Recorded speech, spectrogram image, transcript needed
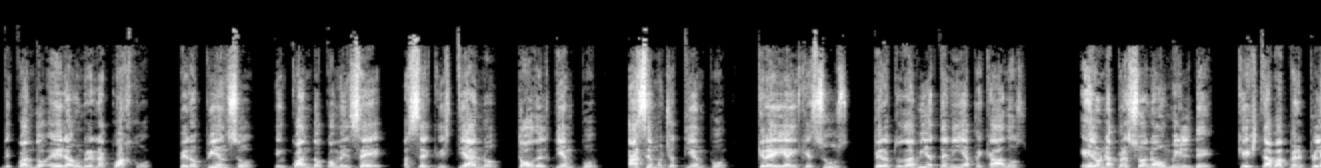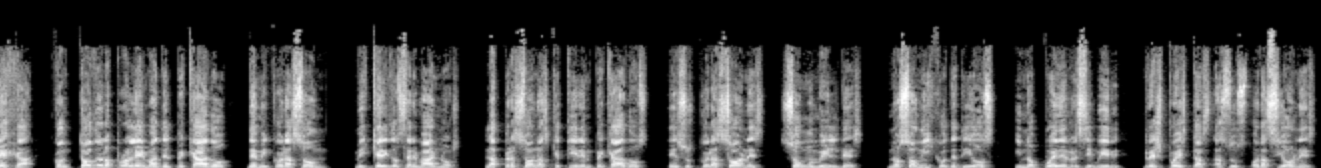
de cuando era un renacuajo, pero pienso en cuando comencé a ser cristiano todo el tiempo. Hace mucho tiempo creía en Jesús, pero todavía tenía pecados. Era una persona humilde que estaba perpleja con todos los problemas del pecado de mi corazón. Mis queridos hermanos, las personas que tienen pecados en sus corazones son humildes, no son hijos de Dios y no pueden recibir respuestas a sus oraciones.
